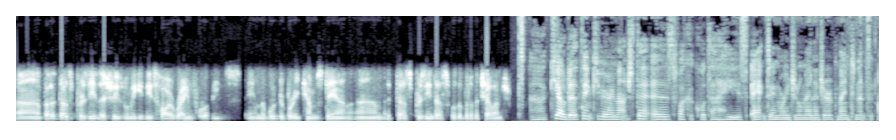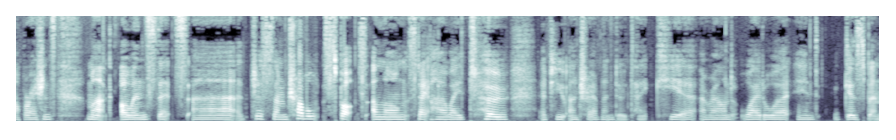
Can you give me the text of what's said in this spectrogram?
Uh, but it does present issues when we get these high rainfall events and the wood debris comes down. Um, it does present us with a bit of a challenge. Uh, kia ora, thank you very much. That is Waka Kotahi's Acting Regional Manager of Maintenance and Operations, Mark Owens. That's uh, just some trouble spots along State Highway 2. If you are travelling, do take care around Wairoa and Gisborne.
